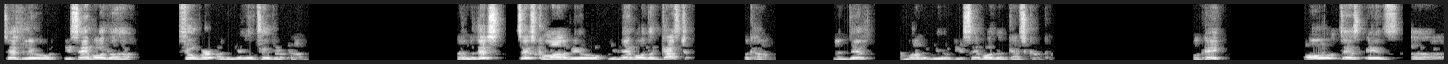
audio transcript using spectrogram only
This will disable the super administrator account. And this, this command will enable the guest account. And this command will disable the guest account. Okay? All this is uh,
